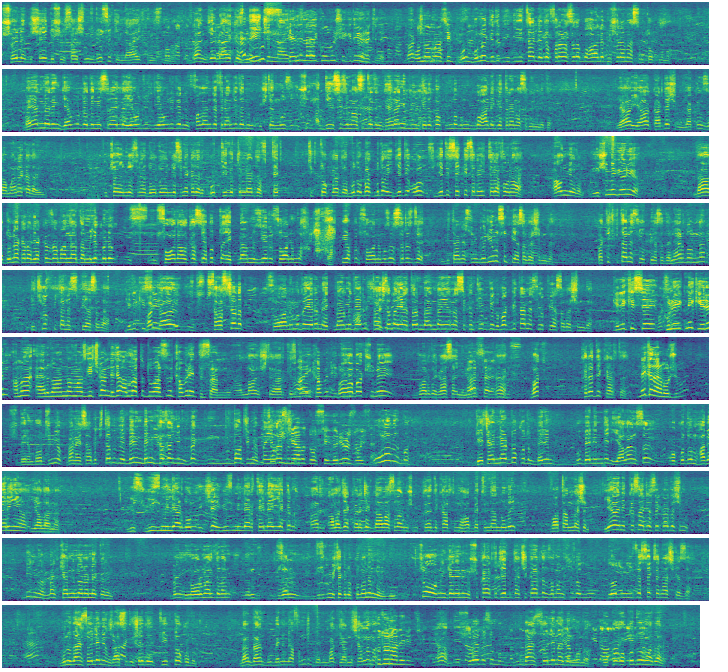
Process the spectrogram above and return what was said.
Şöyle bir şey düşün. Sen şimdi diyorsun ki layık mıyız buna? Bence layıkız. Yani ne için layıkız? Kendi layık olduğu şekilde yönetilir. Bak Ondan bahsetmiyorum. bu- Bunu gidip İtalya'da, Fransa'da bu hale düşüremezsin toplumu. Beğenmedin, gavur dedin, İsrail'de Yahudi, Yahudi dedin, falanca filanca dedin, işte muz, şunlar dinsiz imansız dedin. Herhangi bir ülkede, toplumda bunu bu hale getiremezsin millete. Ya ya kardeşim yakın zamana kadar 3 ay öncesine 4 ay öncesine kadar bu Twitter'larda, tek TikTok'larda bu da bak bu da 7 7 8 senelik telefon ha. Almıyorum. İşimi görüyor. Daha düne kadar yakın zamanlarda millet böyle so- soğan halkası yapıp da ekmeğimizi yeriz, soğanımızı yapıp soğanımızı ısırırız diye. Bir tanesini görüyor musun piyasada şimdi? Bak hiçbir tanesi yok piyasada. Nerede onlar? Hiç yok bir tanesi piyasada. Gerekirse- Bak daha saz çalıp soğanımı da yerim, ekmeğimi de yerim, taşta da yatarım benden yana sıkıntı yok diyordu. Bak bir tanesi yok piyasada şimdi. Gerekirse kuru ekmek yerim ama Erdoğan'dan vazgeçmem dedi. Allah da duasını kabul etti sanırım. Allah işte herkes... Vay, kabul etti. Bak, bak şu ne? Bu arada Galatasaraylıyım. ben. Galatasaray, He. Bak kredi kartı. Ne kadar borcum var? Benim borcum yok. Ben hesabı kitabı ve benim benim kazancım. Bak bu borcum yok. Ben yalan Çok söylüyorum. icralık dosya görüyoruz da o yüzden. Olabilir. Geçenlerde okudum. Benim bu benim değil. Yalansa okuduğum haberin ya- yalanı. 100, 100 milyar dolar şey 100 milyar TL'ye yakın alacak verecek davası varmış bu kredi kartı muhabbetinden dolayı vatandaşın. Yani kısacası kardeşim bilmiyorum ben kendimden örnek vereyim. Ben normalde ben güzel düzgün bir şekilde kullanıyorum. Çoğunun genelini şu kartı cebinden çıkardığın zaman şurada gördüğün yüzde seksen aç gezer. Bunu ben söylemiyorum. Gazetede şeyde TÜİK'te okudum. Ben ben bu benim lafım değil. Benim bak yanlış anlama. Okuduğun haberin şey. Ha, bu şuraya dursun, bu- ben söylemedim bunu. Oku, okuduğum haber.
